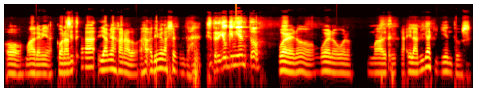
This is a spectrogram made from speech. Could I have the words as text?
Oh, madre mía. Con Si te- Amiga ya me has ganado. Ah, Dime la segunda. si te digo 500, Bueno, bueno, bueno. Madre mía. El Amiga 500.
